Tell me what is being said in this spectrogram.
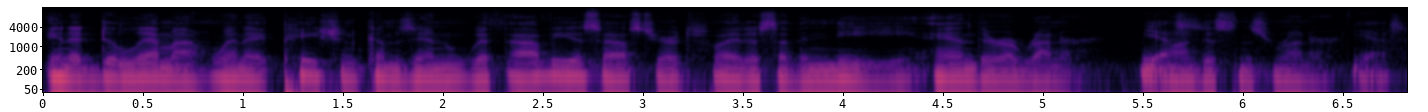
in a dilemma when a patient comes in with obvious osteoarthritis of the knee and they're a runner, yes. long distance runner. Yes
